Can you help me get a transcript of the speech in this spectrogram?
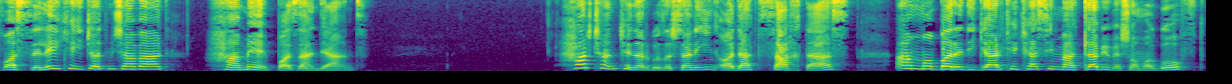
فاصله ای که ایجاد می شود همه بازنده اند. هرچند کنار گذاشتن این عادت سخت است اما بار دیگر که کسی مطلبی به شما گفت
